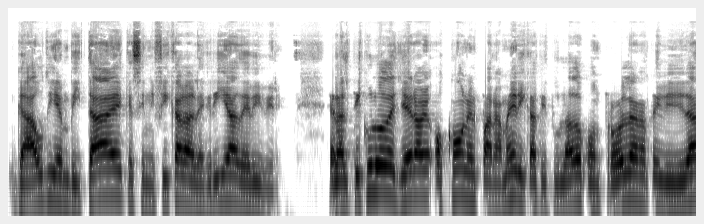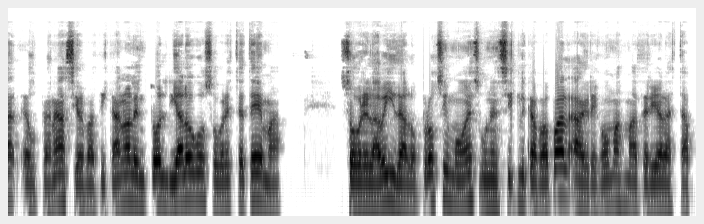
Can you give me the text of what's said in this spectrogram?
Gaudium Vitae, que significa la alegría de vivir. El artículo de Gerard O'Connell para América, titulado Control de la natalidad, eutanasia, el Vaticano alentó el diálogo sobre este tema sobre la vida. Lo próximo es una encíclica papal. Agregó más material a esta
